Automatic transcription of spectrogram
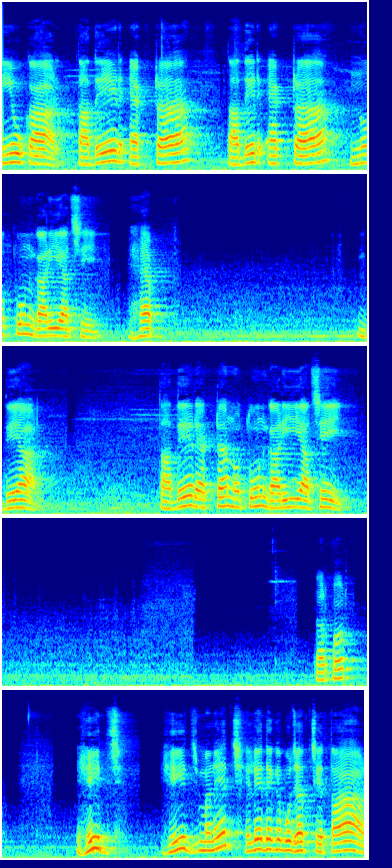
নিউ কার তাদের একটা তাদের একটা নতুন গাড়ি আছে হ্যাভ দেয়ার, তাদের একটা নতুন গাড়ি আছে। তারপর হিজ হিজ মানে ছেলে দেখে বোঝাচ্ছে, তার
